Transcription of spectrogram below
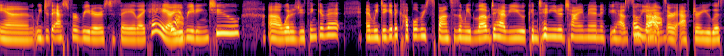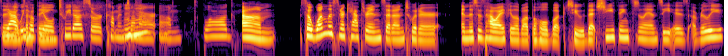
and we just asked for readers to say like, "Hey, are Yeah. you reading too? Uh, what did you think of it?" And we did get a couple responses, and we'd love to have you continue to chime in if you have some Oh, yeah. thoughts or after you listen. yeah, we hope you'll tweet us or comment on Mhm. our um blog. Um, so one listener, Catherine, said on Twitter, and this is how I feel about the whole book too, that she thinks Delancey is a really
